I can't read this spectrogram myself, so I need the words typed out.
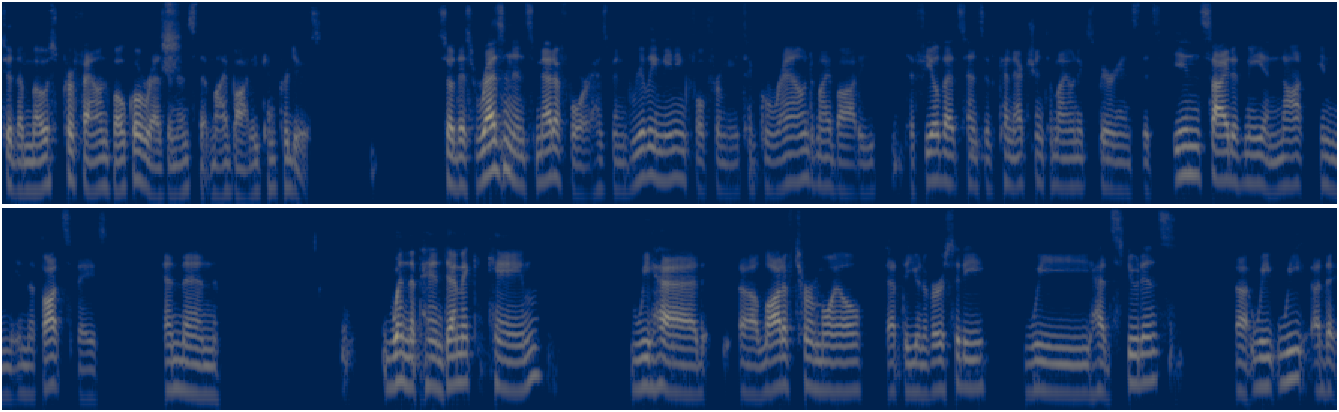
to the most profound vocal resonance that my body can produce. So, this resonance metaphor has been really meaningful for me to ground my body, to feel that sense of connection to my own experience that's inside of me and not in, in the thought space. And then, when the pandemic came, we had a lot of turmoil at the university. We had students uh, we we uh, the,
